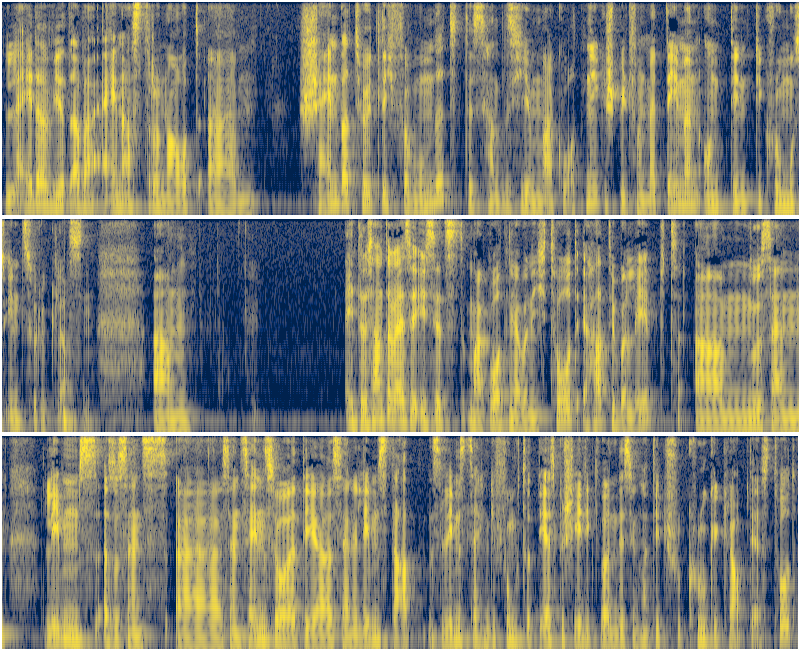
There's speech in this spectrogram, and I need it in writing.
Leider wird aber ein Astronaut ähm, scheinbar tödlich verwundet. Das handelt sich hier um Mark Watney, gespielt von Matt Damon, und den, die Crew muss ihn zurücklassen. Ähm, Interessanterweise ist jetzt Mark Watney aber nicht tot, er hat überlebt, ähm, nur sein Lebens, also sein, äh, sein Sensor, der seine Lebensdaten, das Lebenszeichen gefunkt hat, der ist beschädigt worden, deswegen hat die Crew geglaubt, er ist tot.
